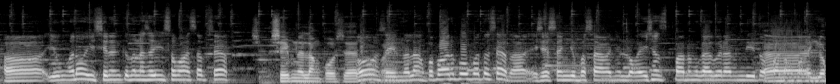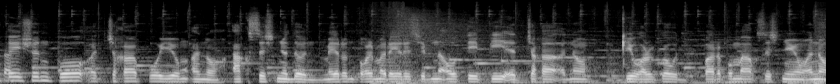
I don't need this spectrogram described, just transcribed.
Ah, yung ano, yung sinend ko na lang sa inyo sa WhatsApp, sir. Same na lang po sir. Oo, Okay. same na lang. Pa- Paano po ba to, sir? Ah, isesend nyo ba sa akin yung locations? Paano mo gagawin natin dito? Paano Ah, makikita? location po at saka po yung ano, access nyo doon. Meron po kayo marireceive na OTP at saka ano, QR code para po ma-access nyo yung ano.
